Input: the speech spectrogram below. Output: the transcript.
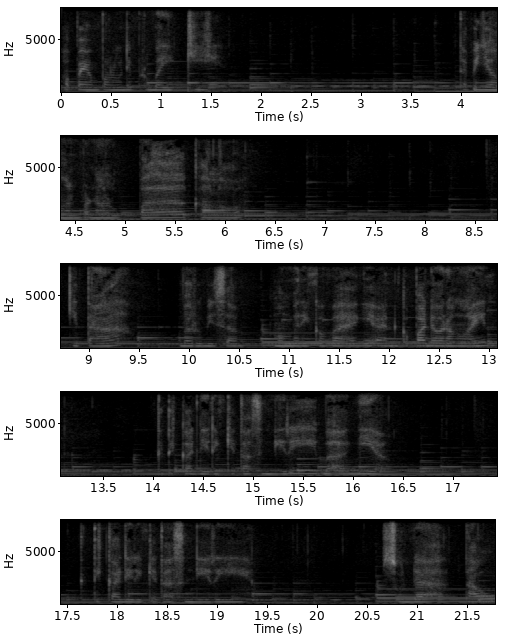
apa yang perlu diperbaiki. Tapi jangan pernah lupa kalau kita baru bisa memberi kebahagiaan kepada orang lain ketika diri kita sendiri bahagia. Ketika diri kita sendiri sudah tahu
